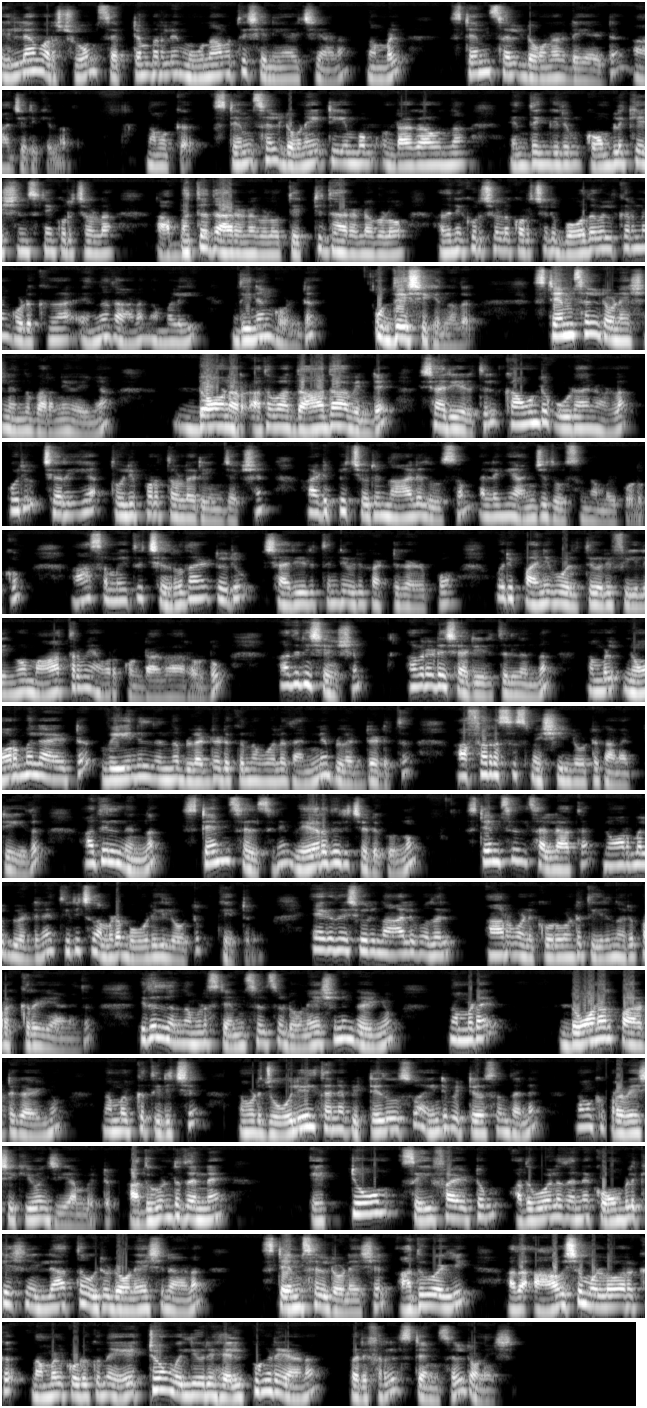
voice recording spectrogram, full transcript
എല്ലാ വർഷവും സെപ്റ്റംബറിലെ മൂന്നാമത്തെ ശനിയാഴ്ചയാണ് നമ്മൾ സ്റ്റെം സെൽ ഡോണർ ഡേ ആയിട്ട് ആചരിക്കുന്നത്. നമുക്ക് സ്റ്റെം സെൽ ഡൊണേറ്റ് ചെയ്യുമ്പം ഉണ്ടാകാവുന്ന എന്തെങ്കിലും കോംപ്ലിക്കേഷൻസിനെ കുറിച്ചുള്ള അബദ്ധധാരണകളോ തെറ്റിദ്ധാരണകളോ അതിനെക്കുറിച്ചുള്ള കുറച്ചൊരു ബോധവൽക്കരണം കൊടുക്കുക എന്നതാണ് നമ്മൾ ഈ ദിനം കൊണ്ട് ഉദ്ദേശിക്കുന്നത്. സ്റ്റെം സെൽ ഡൊണേഷൻ എന്ന് പറഞ്ഞു കഴിഞ്ഞാൽ ഡോണർ അഥവാ ദാതാവിന്റെ ശരീരത്തിൽ കൗണ്ട് കൂടാനുള്ള ഒരു ചെറിയ തൊലിപ്പുറത്തുള്ള ഒരു ഇഞ്ചക്ഷൻ അടുപ്പിച്ചൊരു നാല് ദിവസം അല്ലെങ്കിൽ അഞ്ച് ദിവസം നമ്മൾ കൊടുക്കും. ആ സമയത്ത് ചെറുതായിട്ടൊരു ശരീരത്തിന്റെ ഒരു കട്ടുകഴപ്പോ ഒരു പനി പോലത്തെ ഒരു ഫീലിങ്ങോ മാത്രമേ അവർക്ക് ഉണ്ടാകാറുള്ളൂ അതിനുശേഷം അവരുടെ ശരീരത്തിൽ നിന്ന് നമ്മൾ നോർമലായിട്ട് വെയിനിൽ നിന്ന് ബ്ലഡ് എടുക്കുന്ന പോലെ തന്നെ ബ്ലഡ് എടുത്ത് അഫറസസ് മെഷീനിലോട്ട് കണക്ട് ചെയ്ത് അതിൽ നിന്ന് സ്റ്റെം സെൽസിനെ വേർതിരിച്ചെടുക്കുന്നു. സ്റ്റെം സെൽസ് അല്ലാത്ത നോർമൽ ബ്ലഡിനെ തിരിച്ച് നമ്മുടെ ബോഡിയിലോട്ട് കയറ്റുന്നു. ഏകദേശം ഒരു നാല് മുതൽ ആറ് മണിക്കൂർ കൊണ്ട് തീരുന്ന ഒരു പ്രക്രിയയാണിത്. ഇതിൽ നിന്ന് നമ്മുടെ സ്റ്റെം സെൽസ് ഡൊണേഷനും കഴിഞ്ഞു. നമ്മുടെ ഡോണർ പാർട്ട് കഴിഞ്ഞു. നമ്മൾക്ക് തിരിച്ച് നമ്മുടെ ജോലിയിൽ തന്നെ പിറ്റേ ദിവസവും അതിന്റെ പിറ്റേ ദിവസം തന്നെ നമുക്ക് പ്രവേശിക്കുകയും ചെയ്യാൻ പറ്റും. അതുകൊണ്ട് തന്നെ ഏറ്റവും സേഫായിട്ടും അതുപോലെ തന്നെ കോംപ്ലിക്കേഷൻ ഇല്ലാത്ത ഒരു ഡൊണേഷനാണ് സ്റ്റെം സെൽ ഡൊണേഷൻ അതുവഴി അത് ആവശ്യമുള്ളവർക്ക് നമ്മൾ കൊടുക്കുന്ന ഏറ്റവും വലിയൊരു ഹെൽപ്പ് കൂടെയാണ് പെരിഫറൽ സ്റ്റെം സെൽ ഡൊണേഷൻ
